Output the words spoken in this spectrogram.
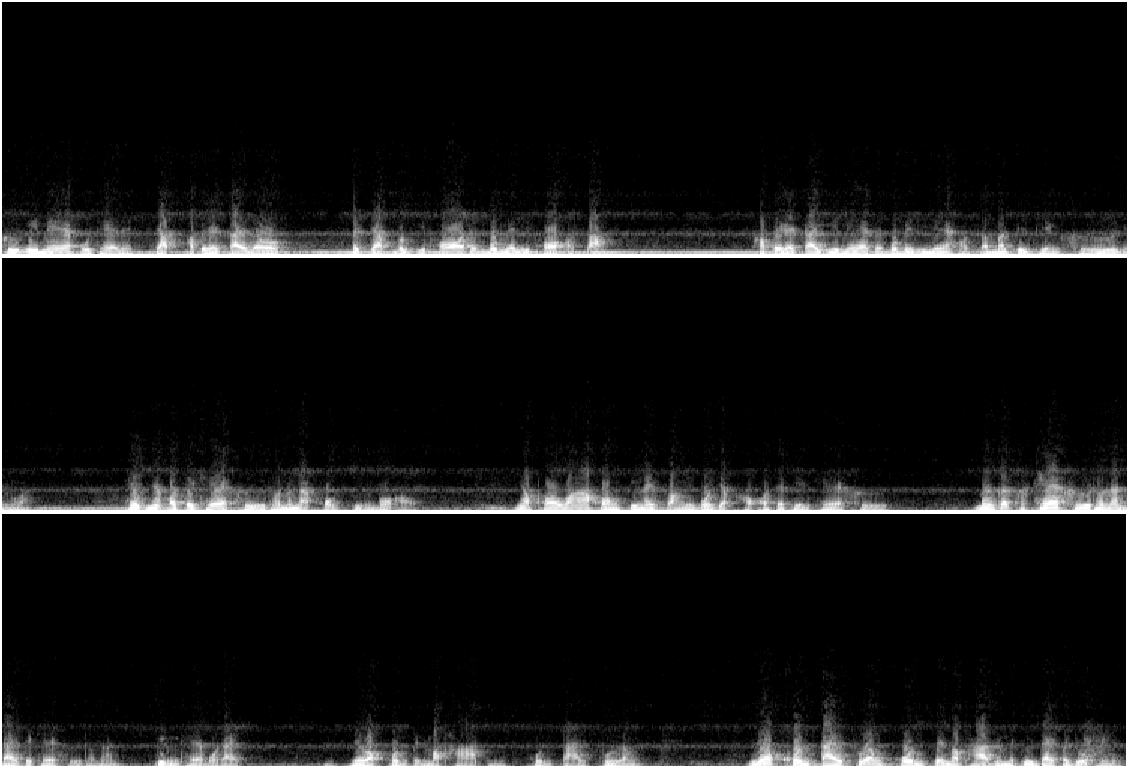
คืออีแม่กูแท้เนี่ยจับเข้าไปใกล้ๆแล้วไปจับเบิ้งอีพ่อจนโมเมียนอีพ่อเขาซ้ำ เข้าไปใกล้ๆอีเมแม่จนโมเมนอีแม่เขาซ้ำมันเป็นเพียงคืออย่างว่าเฮ็ดยังเอาแต่แค่คือเท่านั้นนะของจริงบ่เอาเนี่ยเพราะว่าของจริงให้ฟังนี่บ่อยากเอาเอาแต่เพียงแค่คือ มันก็แค่คือเท่านั้นได้แต่แค่คือเท่านั้น จริงแท้บ่ได้เรียกว่าคนเป็นมาพาดคนตายเฟือง แล้วคนตายเฟืองคนเป็นมาพาดเนี่ยมันจีได้ประโยชน์เนี่ย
